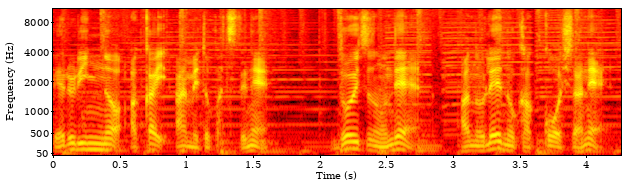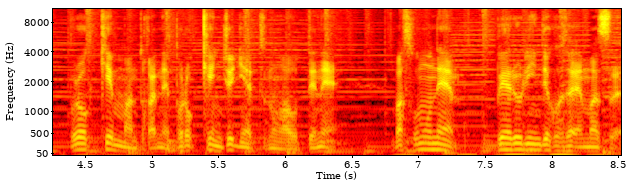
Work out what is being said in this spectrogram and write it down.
ベルリンの赤い雨とかつってね、ドイツのね、あの例の格好をしたね、ブロッケンマンとかね、ブロッケンジュニアってのがおってね、まあ、そのね、ベルリンでございます。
